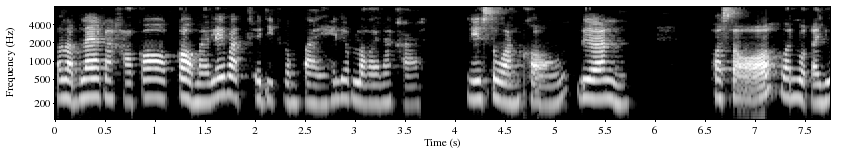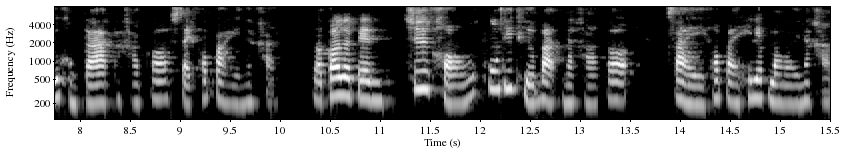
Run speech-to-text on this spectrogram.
ลำดับแรกนะคะ ก็กรอกหมายเลขบัตรเครดิตลงไปให้เรียบร้อยนะคะ ในส่วนของเดือน ศวันหมดอายุของการ์ดนะคะ ก็ใส่เข้าไปนะคะ แล้วก็จะเป็นชื่อของผู้ที่ถือบัตรนะคะ ก็ใส่เข้าไปให้เรียบร้อยนะคะ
